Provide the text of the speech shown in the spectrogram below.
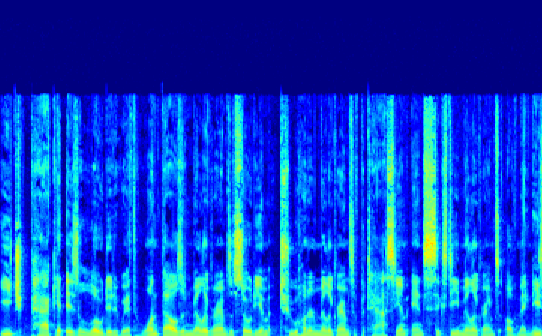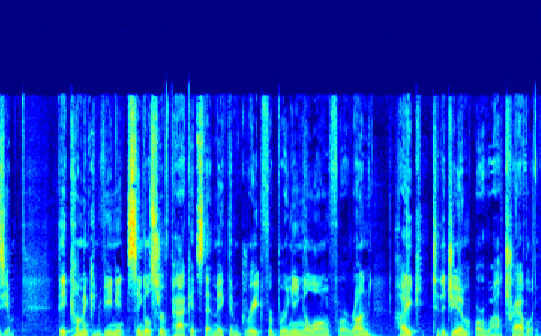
Each packet is loaded with 1,000 milligrams of sodium, 200 milligrams of potassium, and 60 milligrams of magnesium. They come in convenient single serve packets that make them great for bringing along for a run, hike, to the gym, or while traveling.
